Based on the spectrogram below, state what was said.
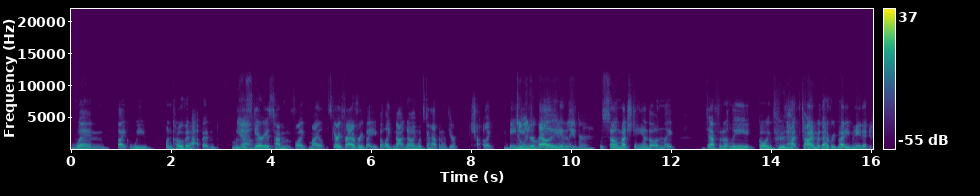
when like we when COVID happened. It was the scariest time of like my scary for everybody, but like not knowing what's gonna happen with your child, like baby in your belly, and and it was- labor. was so much to handle and like definitely going through that time with everybody made it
